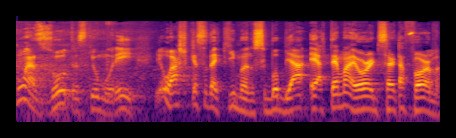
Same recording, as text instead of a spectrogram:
com as outras que eu morei, eu acho que essa daqui, mano, se bobear, é até maior de certa forma.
